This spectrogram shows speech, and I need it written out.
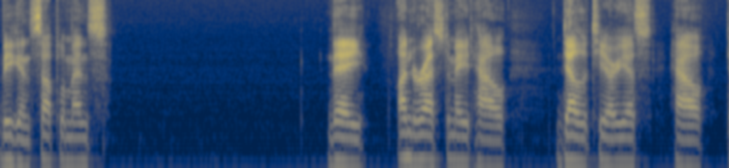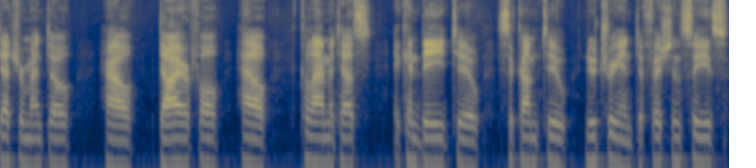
vegan supplements. They underestimate how deleterious, how detrimental, how direful, how calamitous it can be to succumb to nutrient deficiencies.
